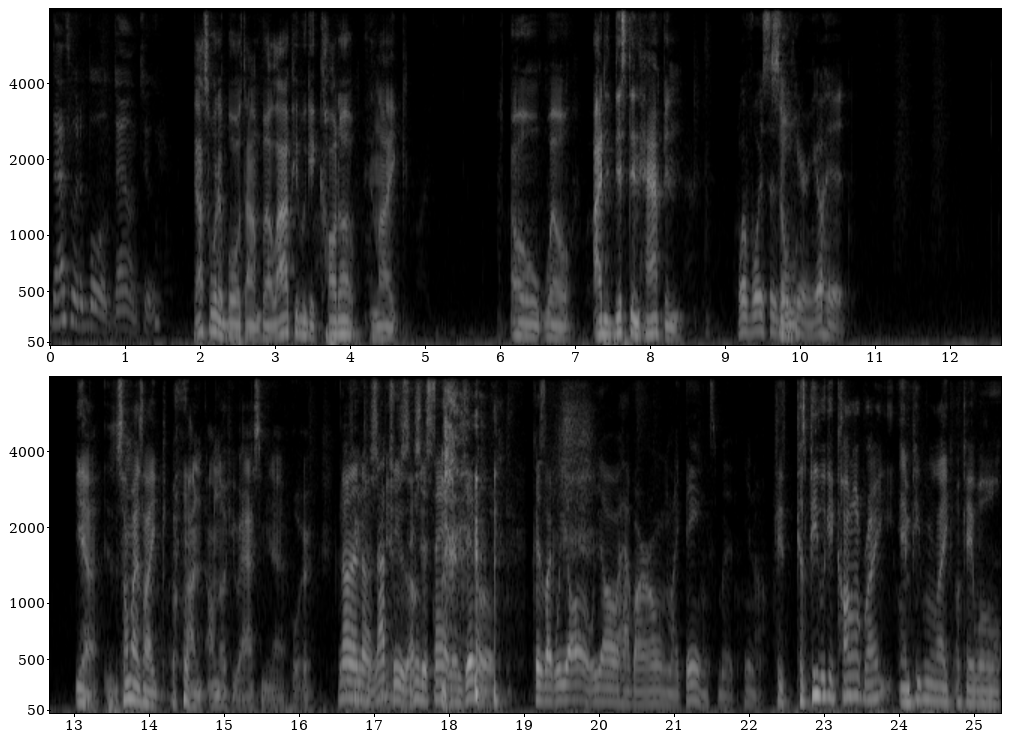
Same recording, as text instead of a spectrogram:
That's what it boils down to. That's what it boils down. But a lot of people get caught up in like, oh well, I did this didn't happen. What voices So- are you hearing? Go ahead. Yeah, somebody's like, I, I don't know if you asked me that or No, if no, no, not you. I'm just saying in general, because like we all we all have our own like things, but you know, because people get caught up, right? And people are like, okay, well,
